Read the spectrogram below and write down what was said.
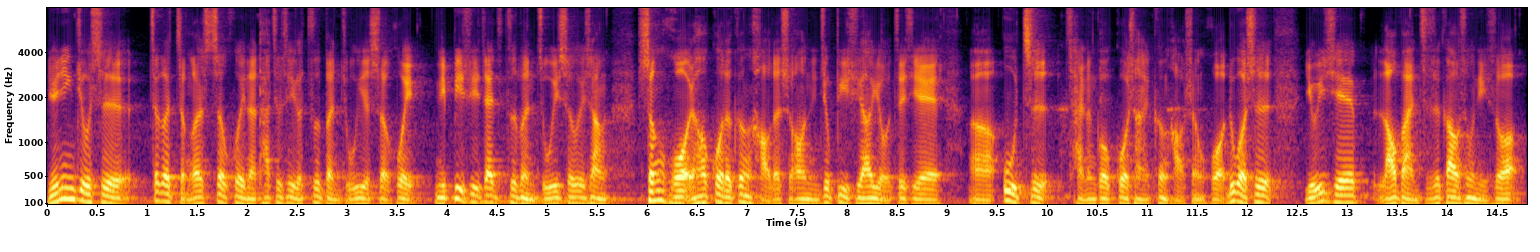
原因就是这个整个社会呢，它就是一个资本主义的社会。你必须在资本主义社会上生活，然后过得更好的时候，你就必须要有这些呃物质，才能够过上更好生活。如果是有一些老板只是告诉你说。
